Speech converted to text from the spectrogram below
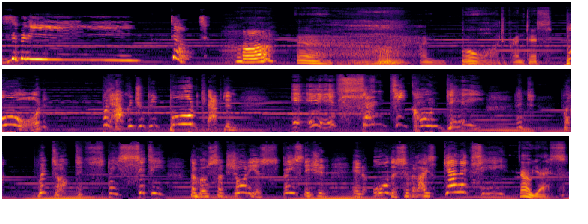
Zippity! Don't. Huh? I'm bored, Prentice. Bored? But how could you be bored, Captain? I- I- it's Santicon Day, and well, we're docked at Space City, the most luxurious space station in all the civilized galaxy. Oh, yes.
